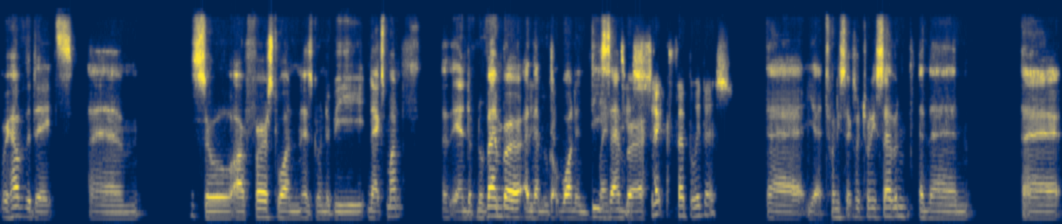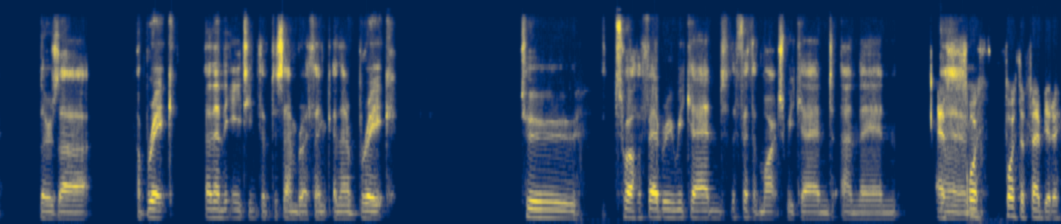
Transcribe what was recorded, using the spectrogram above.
we have the dates. Um, so our first one is going to be next month at the end of November, and then we've got one in December. sixth, I believe it is. uh yeah 26 or 27 and then uh there's a a break and then the 18th of december i think and then a break to 12th of february weekend the 5th of march weekend and then Uh, Um, fourth, fourth of February,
